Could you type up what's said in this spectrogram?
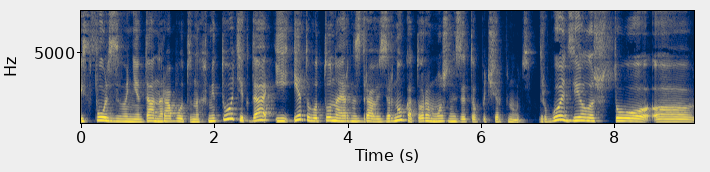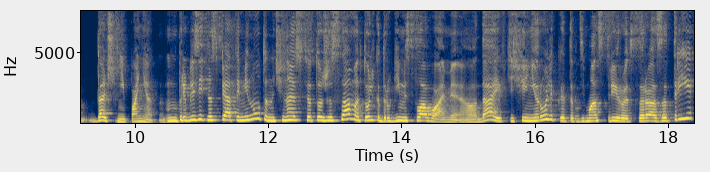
использование да, наработанных методик, да, и это вот то, наверное, здравое зерно, которое можно из этого почерпнуть. Другое дело, что э, дальше непонятно. Приблизительно с пятой минуты начинается все то же самое, только другими словами, э, да, и в течение ролика это демонстрируется раза три.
